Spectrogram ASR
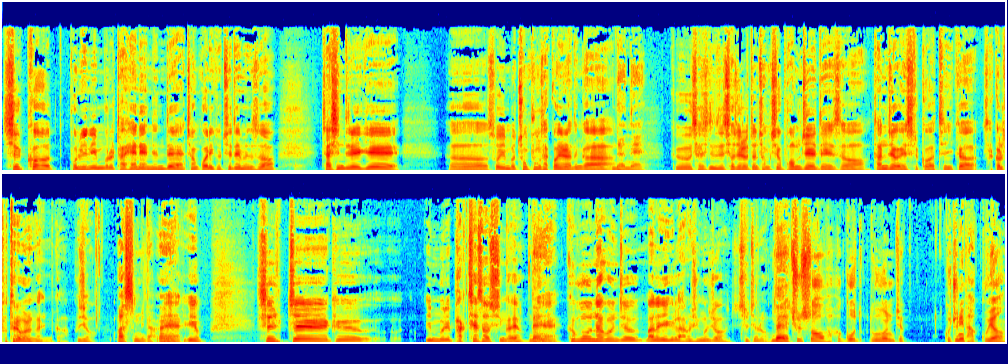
실컷 본인 임무를 다 해냈는데 정권이 교체되면서 자신들에게 어 소위 뭐 총풍 사건이라든가 네네. 그 자신들이 저질렀던 정치적 범죄에 대해서 단죄가 있을 것 같으니까 사건을 터트려 버리는 거 아닙니까? 그죠? 맞습니다. 네. 예. 이 실제 그 인물이 박채서 씨인가요? 네. 예. 그분하고 이제 많은 얘기를 나누신 거죠, 실제로. 네, 출소하고도 이제 꾸준히 봤고요.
